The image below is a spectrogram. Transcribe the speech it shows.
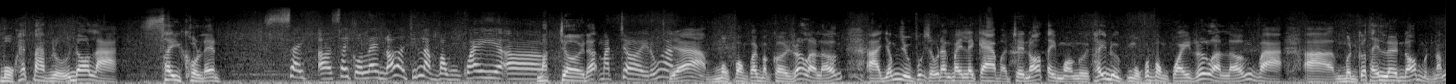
một hecta rưỡi đó là Cycle Land, À, Cycle Land đó là chính là vòng quay à, mặt trời đó. mặt trời đúng không anh? Yeah, một vòng quay mặt trời rất là lớn à, Giống như Phước Sửu đang bay Leica và trên đó thì mọi người thấy được một cái vòng quay rất là lớn Và à, mình có thể lên đó mình nắm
